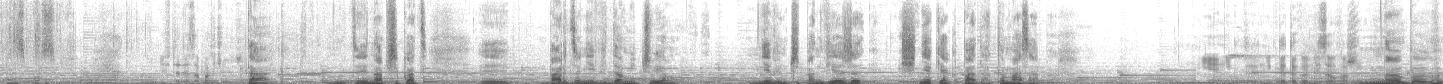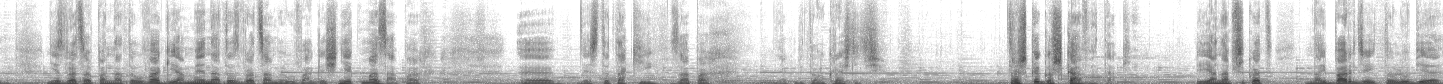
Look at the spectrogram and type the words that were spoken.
w ten sposób. Wtedy zapach czuć. Tak. Na przykład y, bardzo niewidomi czują, nie wiem czy pan wie, że śnieg jak pada, to ma zapach. Nie, nigdy, nigdy tego nie zauważyłem. No bo nie zwracał pan na to uwagi, a my na to zwracamy uwagę. Śnieg ma zapach. E, Jest to taki zapach, jakby to określić, troszkę gorzkawy taki. Ja na przykład najbardziej to lubię y,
